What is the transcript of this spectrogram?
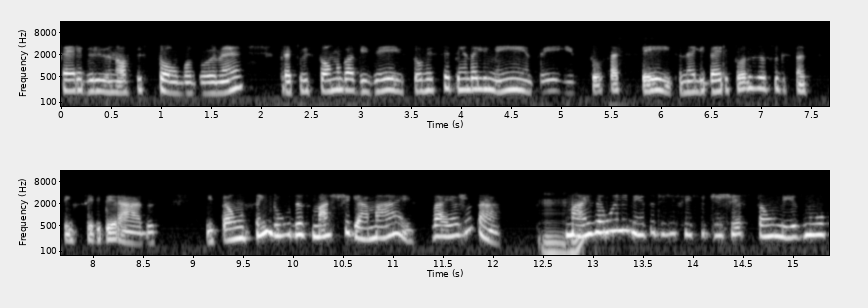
cérebro e o nosso estômago, né, para que o estômago avise, estou recebendo alimento, estou satisfeito, né, libere todas as substâncias que têm que ser liberadas. Então, sem dúvidas, mastigar mais vai ajudar. Uhum. Mas é um alimento de difícil digestão mesmo,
